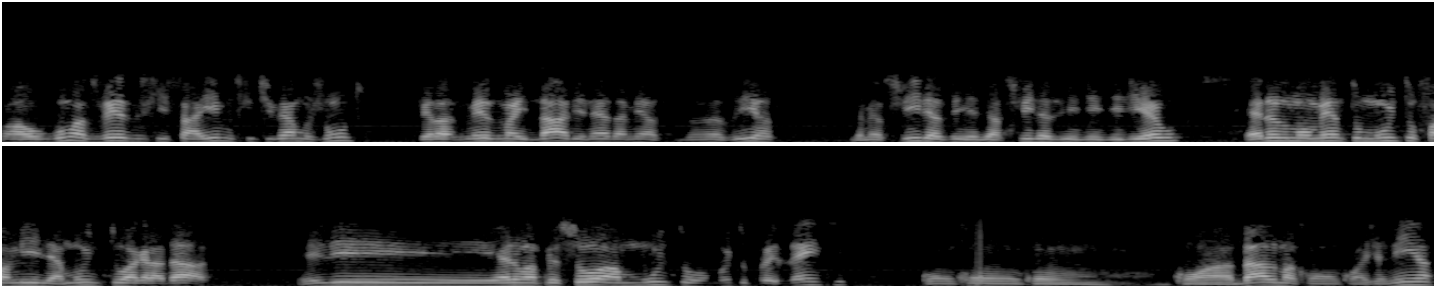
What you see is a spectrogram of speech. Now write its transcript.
algumas vezes que saímos que tivemos junto pelas mesma idade né das minhas, das minhas das minhas filhas e das filhas de, de, de Diego era um momento muito família muito agradável. Ele era uma pessoa muito muito presente com, com, com com a Dalma, com, com a Janinha,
